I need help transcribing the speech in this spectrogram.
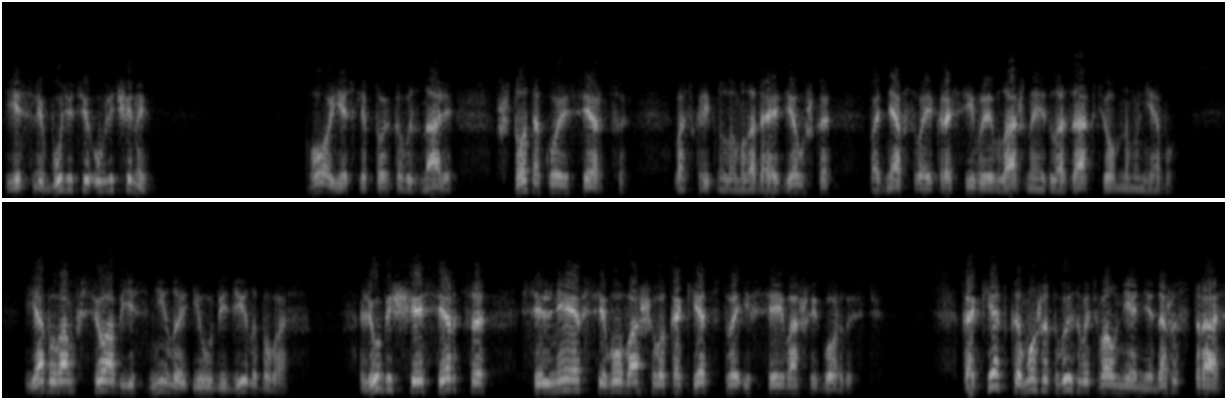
если будете увлечены?» «О, если б только вы знали, что такое сердце!» — воскликнула молодая девушка, подняв свои красивые влажные глаза к темному небу. «Я бы вам все объяснила и убедила бы вас. Любящее сердце сильнее всего вашего кокетства и всей вашей гордости. Кокетка может вызвать волнение, даже страсть,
